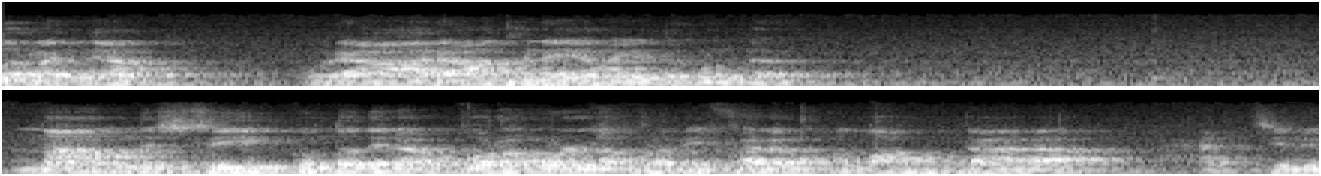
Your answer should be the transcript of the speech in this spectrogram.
നിറഞ്ഞ ഒരു ആരാധനയായതുകൊണ്ട് നാം നിശ്ചയിക്കുന്നതിനപ്പുറമുള്ള പ്രതിഫലം അള്ളാഹു താല ഹജ്ജിന്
